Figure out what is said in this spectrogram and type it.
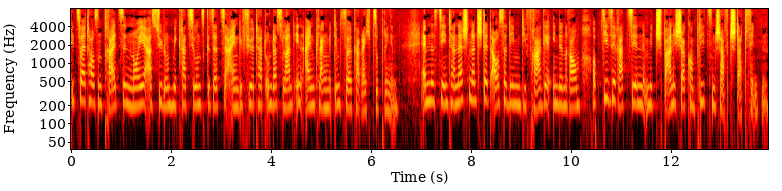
die 2013 neue Asyl- und Migrationsgesetze eingeführt hat, um das Land in Einklang mit dem Völkerrecht zu bringen. Amnesty International stellt außerdem die Frage in den Raum, ob diese Razzien mit spanischer Komplizenschaft stattfinden.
